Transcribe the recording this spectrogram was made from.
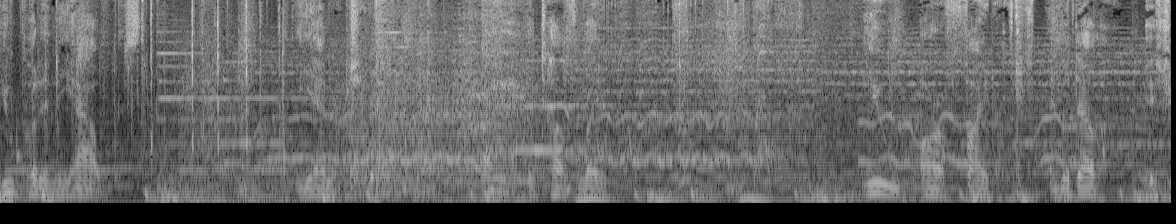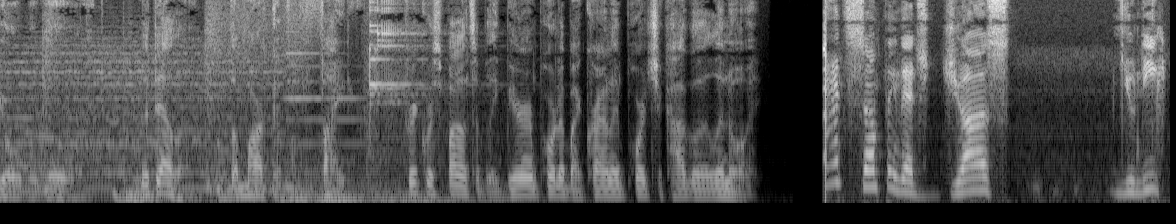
You put in the hours, the energy, the tough labor. You are a fighter, and Modelo is your reward. Modelo, the mark of a fighter. Drink responsibly. Beer imported by Crown Port Chicago, Illinois. that's something that's just unique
